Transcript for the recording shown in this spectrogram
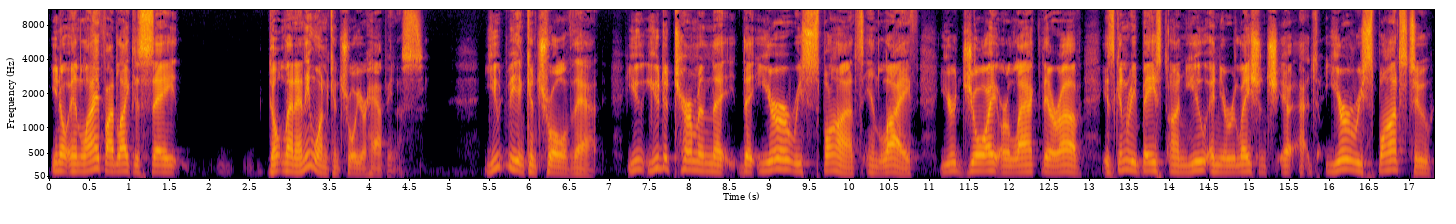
You know, in life, I'd like to say, don't let anyone control your happiness. You'd be in control of that. You, you determine that, that your response in life, your joy or lack thereof, is going to be based on you and your relationship, uh, your response to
